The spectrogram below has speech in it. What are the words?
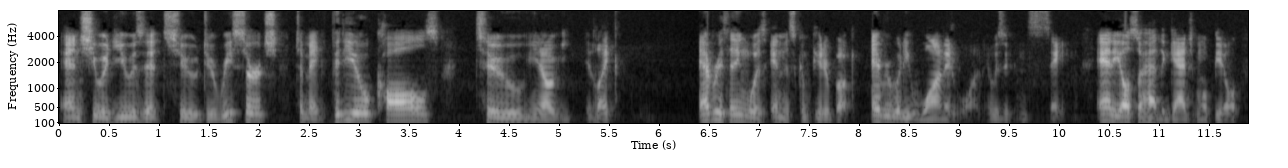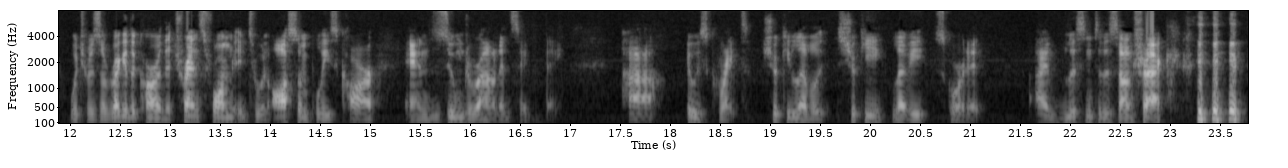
and she would use it to do research, to make video calls, to, you know, like Everything was in this computer book. Everybody wanted one. It was insane. And he also had the Gadgetmobile, which was a regular car that transformed into an awesome police car and zoomed around and saved the day. Uh, it was great. Shuki Levy, Shuki Levy scored it. I've listened to the soundtrack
